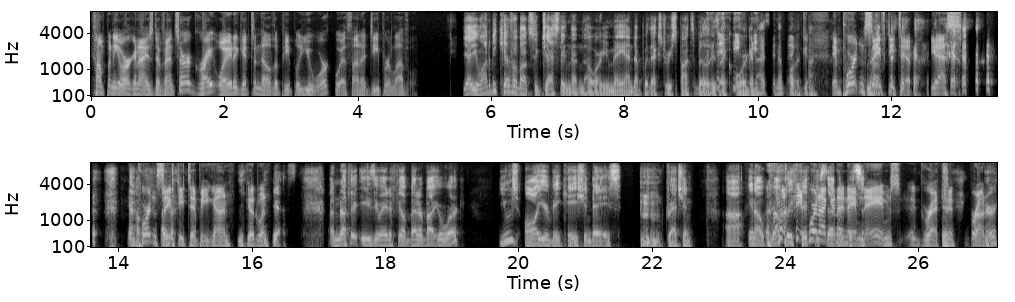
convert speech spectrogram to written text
company organized events are a great way to get to know the people you work with on a deeper level. Yeah, you want to be careful about suggesting them, though, or you may end up with extra responsibilities like organizing them all the time. Important safety tip. Yes. No, Important safety tip, Egon. Good one. Yes. Another easy way to feel better about your work use all your vacation days. Gretchen, uh, you know, roughly 57%, We're not going to name names, uh, Gretchen Brunner.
